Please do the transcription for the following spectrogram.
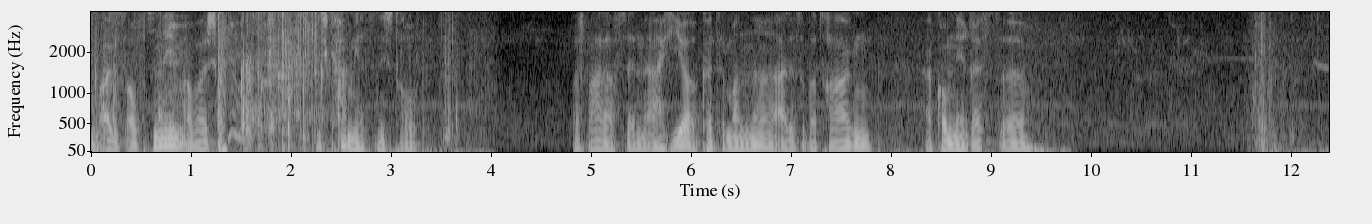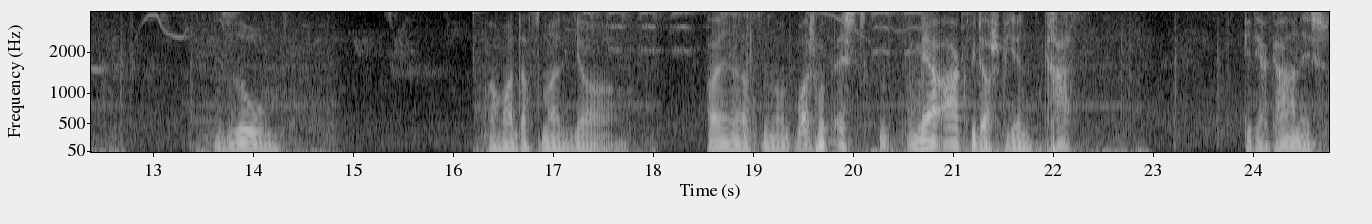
um alles aufzunehmen, aber ich, ich kam jetzt nicht drauf. Was war das denn? Ah, hier könnte man ne, alles übertragen. Ja komm, den Rest äh, So. Machen wir das mal hier fallen lassen. Und boah, ich muss echt mehr Arc wieder spielen. Krass. Geht ja gar nicht.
